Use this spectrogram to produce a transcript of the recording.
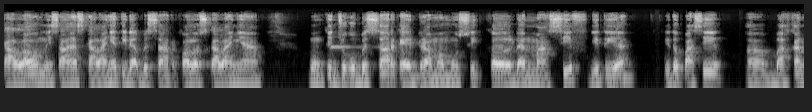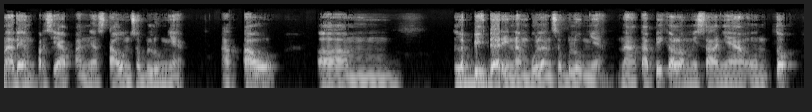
Kalau misalnya skalanya tidak besar, kalau skalanya mungkin cukup besar kayak drama musikal dan masif gitu ya, itu pasti uh, bahkan ada yang persiapannya setahun sebelumnya atau um, lebih dari enam bulan sebelumnya. Nah, tapi kalau misalnya untuk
